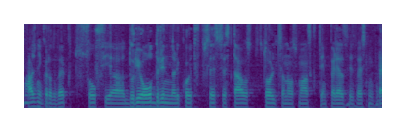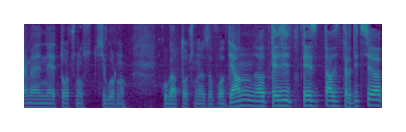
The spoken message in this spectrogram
важни градове като София, дори Одрин, нали, който в последствие става столица на Османската империя за известно време, не е точно сигурно кога точно е завладян. Тези, тези, тази традиция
